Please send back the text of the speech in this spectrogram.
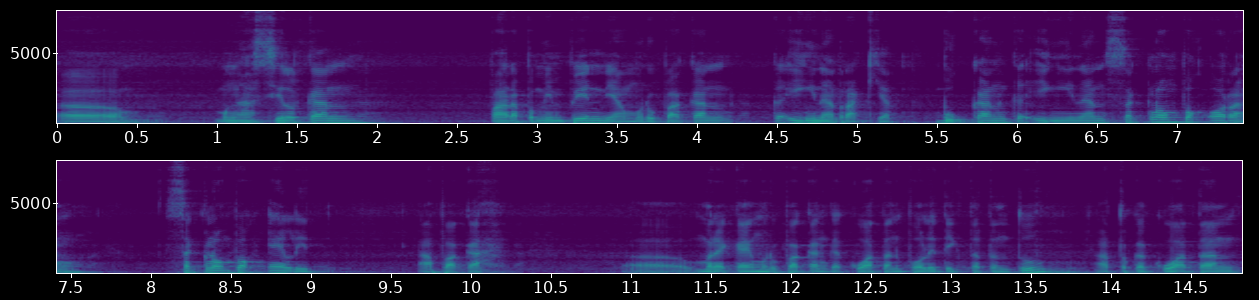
uh, menghasilkan para pemimpin yang merupakan keinginan rakyat, bukan keinginan sekelompok orang, sekelompok elit. Apakah uh, mereka yang merupakan kekuatan politik tertentu atau kekuatan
